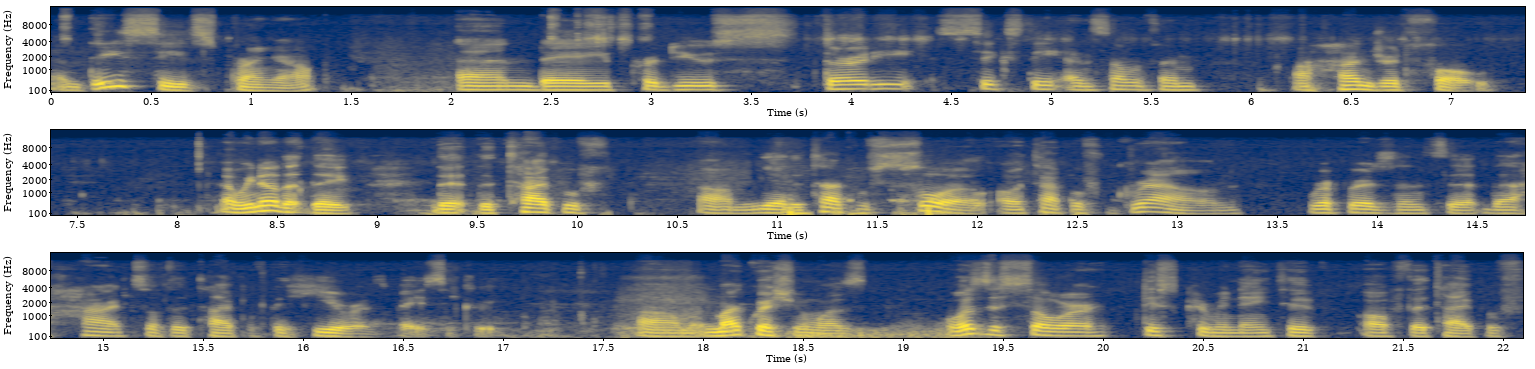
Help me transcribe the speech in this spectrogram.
And these seeds sprang up and they produce 30 60 and some of them a hundredfold. And we know that they the, the type of um, yeah the type of soil or type of ground represents the, the hearts of the type of the hearers, basically. Um, my question was Was the sower discriminative of the type of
